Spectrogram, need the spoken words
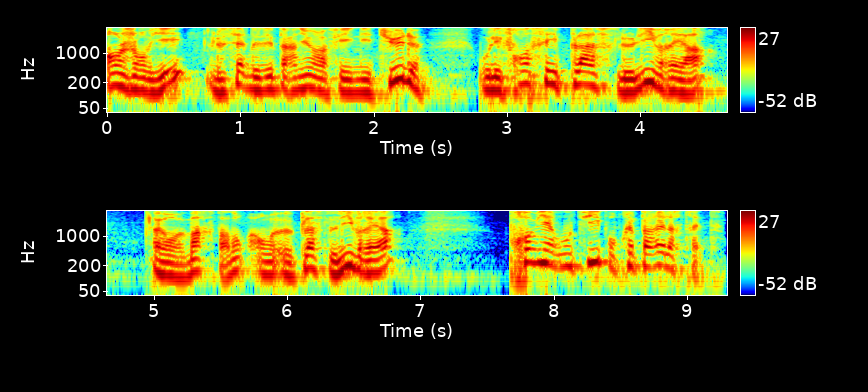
En janvier, le Cercle des épargnants a fait une étude où les Français placent le livret A, euh, en mars, pardon, euh, placent le livret A, premier outil pour préparer la retraite,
